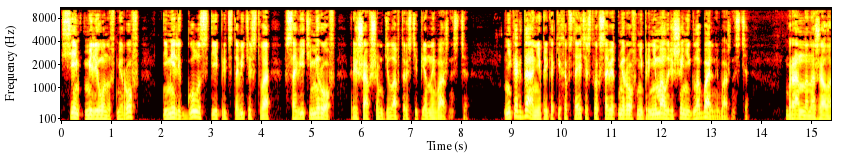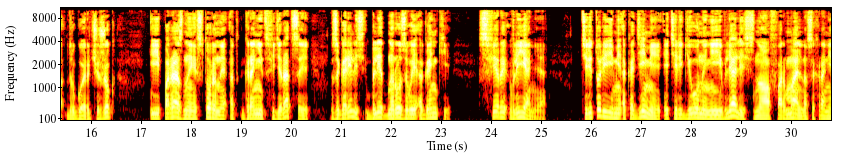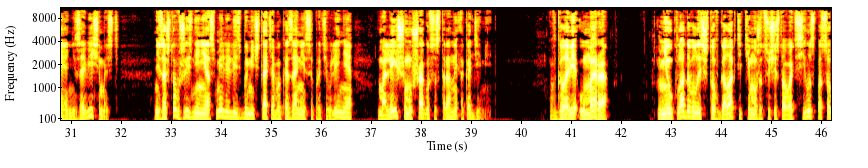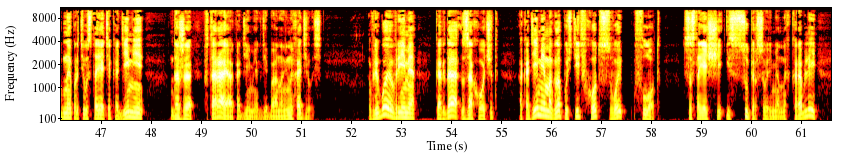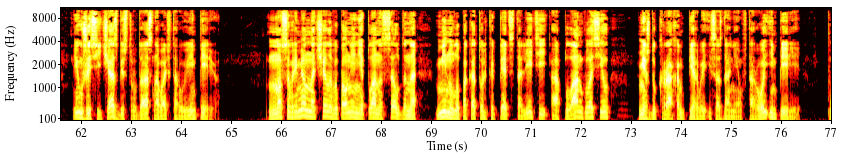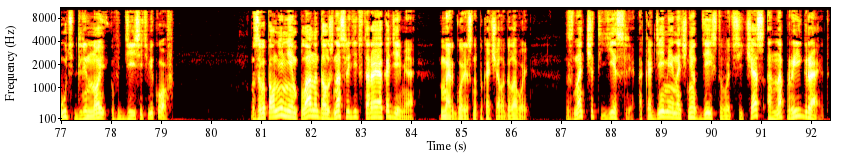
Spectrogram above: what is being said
7 миллионов миров имели голос и представительство в Совете миров, решавшем дела второстепенной важности – Никогда, ни при каких обстоятельствах Совет миров не принимал решений глобальной важности. Бранна нажала другой рычажок, и по разные стороны от границ Федерации загорелись бледно-розовые огоньки, сферы влияния. Территориями Академии эти регионы не являлись, но формально сохраняя независимость, ни за что в жизни не осмелились бы мечтать об оказании сопротивления – малейшему шагу со стороны Академии. В голове у мэра не укладывалось, что в галактике может существовать сила, способная противостоять Академии, даже вторая Академия, где бы она ни находилась. В любое время, когда захочет, Академия могла пустить в ход свой флот, состоящий из суперсовременных кораблей, и уже сейчас без труда основать Вторую империю. Но со времен начала выполнения плана Селдона минуло пока только пять столетий, а план гласил между крахом первой и созданием второй империи путь длиной в десять веков. За выполнением плана должна следить вторая академия. Мэр горестно покачала головой. Значит, если академия начнет действовать сейчас, она проиграет.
